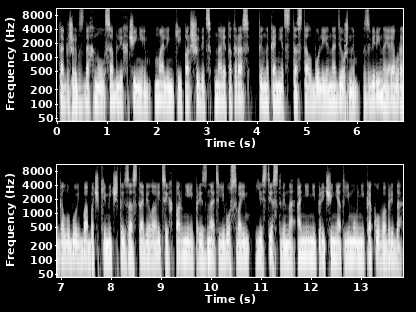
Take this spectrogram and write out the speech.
также вздохнул с облегчением. «Маленький паршивец, на этот раз, ты наконец-то стал более надежным». Звериная аура голубой бабочки мечты заставила этих парней признать его своим, естественно, они не причинят ему никакого вреда.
